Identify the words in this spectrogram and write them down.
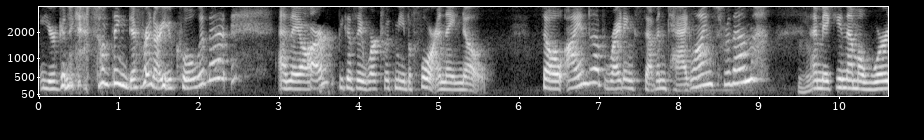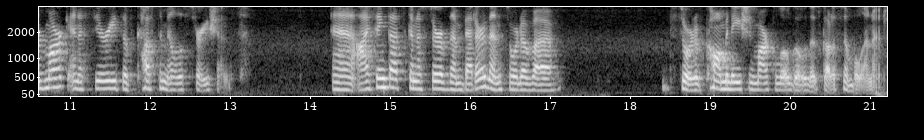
You're going to get something different. Are you cool with it? And they are because they worked with me before and they know. So I ended up writing seven taglines for them and making them a word mark and a series of custom illustrations. And I think that's going to serve them better than sort of a sort of combination mark logo that's got a symbol in it.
